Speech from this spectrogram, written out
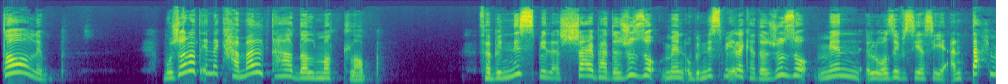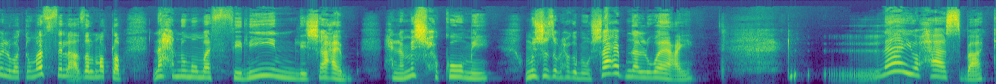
طالب مجرد إنك حملت هذا المطلب. فبالنسبة للشعب هذا جزء من وبالنسبة لك هذا جزء من الوظيفة السياسية أن تحمل وتمثل هذا المطلب. نحن ممثلين لشعب. إحنا مش حكومة ومش جزء من الحكومة وشعبنا الواعي. لا يحاسبك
